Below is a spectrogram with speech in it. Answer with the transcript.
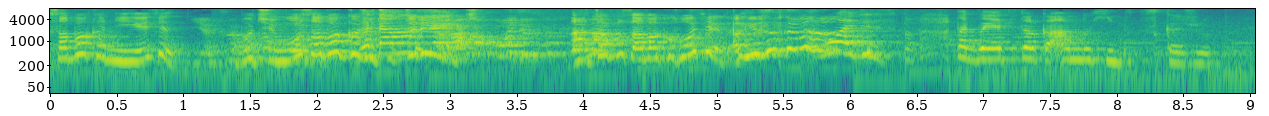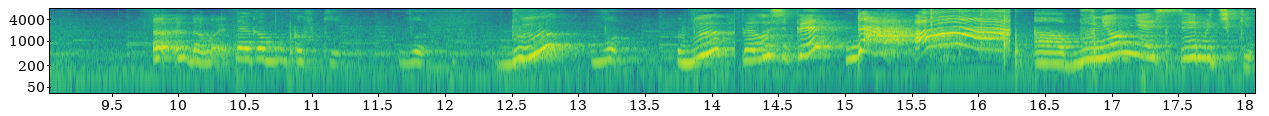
собака не едет? Нет, собака Почему собака же четыре? ходит. А там собака ходит? Ходит. Тогда я только одну хинт скажу. Э, Давай. Только буковки. В. Б? В. В? Велосипед? Да! А, в нем есть семечки.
